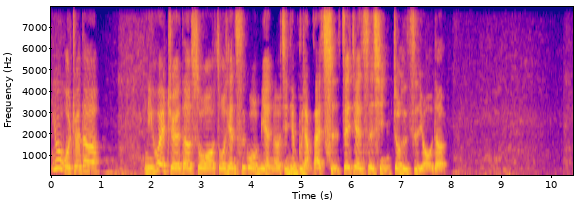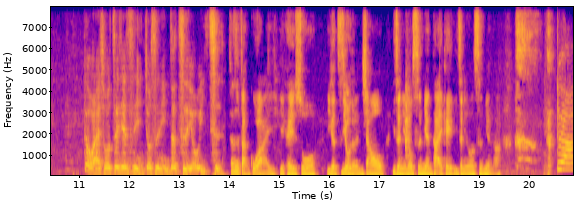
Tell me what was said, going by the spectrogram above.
因为我觉得。你会觉得说，昨天吃过面了，今天不想再吃，这件事情就是自由的。对我来说，这件事情就是你的自由意志。但是反过来也可以说，一个自由的人想要一整年都吃面，他也可以一整年都吃面啊。对啊，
